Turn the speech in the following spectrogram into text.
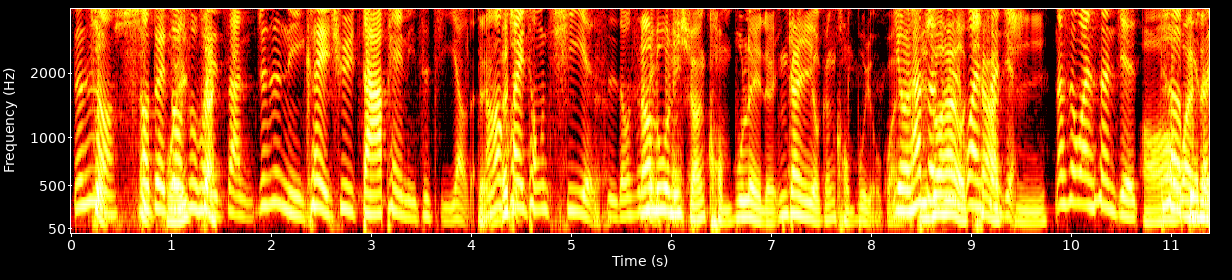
那是什么？哦，对，咒术回战就是你可以去搭配你自己要的。然后快通七也是都是。然后如果你喜欢恐怖类的，应该也有跟恐怖有关。有，它这是万圣节，那是万圣节特别的，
